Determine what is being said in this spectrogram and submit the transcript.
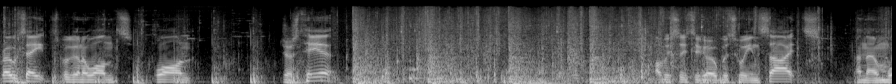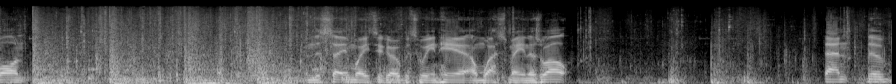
Rotates, we're going to want one just here. Obviously to go between sites. And then one in the same way to go between here and West Main as well. Then the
